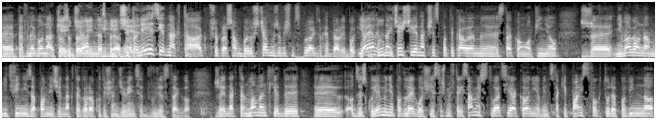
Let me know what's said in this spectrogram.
e, pewnego napięcia. zupełnie inna sprawa. Czy to nie jest jednak tak, przepraszam, bo już chciałbym, żebyśmy spróbowali trochę dalej, bo ja Mhm. najczęściej jednak się spotykałem e, z taką opinią, że nie mogą nam Litwini zapomnieć jednak tego roku 1920, że jednak ten moment, kiedy e, odzyskujemy niepodległość, jesteśmy w tej samej sytuacji jak oni, a więc takie państwo, które powinno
